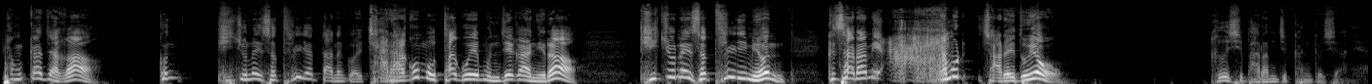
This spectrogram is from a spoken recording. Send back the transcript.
평가자가 그건 기준에서 틀렸다는 거예요. 잘하고 못하고의 문제가 아니라 기준에서 틀리면 그 사람이 아무리 잘해도요. 그것이 바람직한 것이 아니에요.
